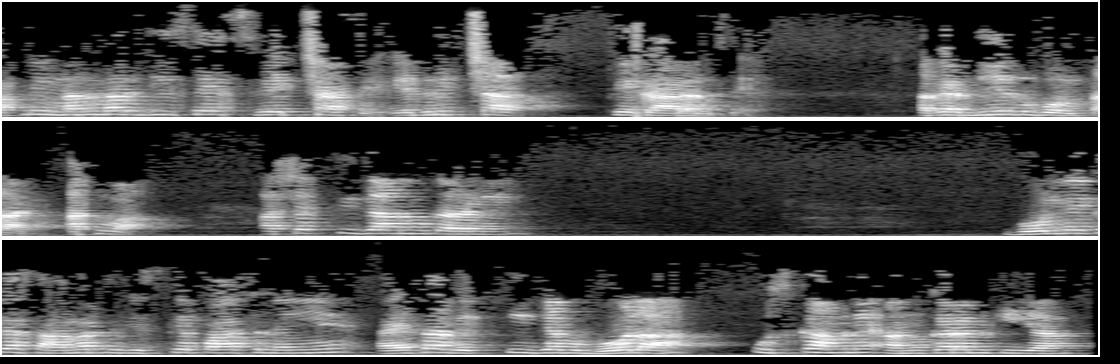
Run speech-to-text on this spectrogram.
अपनी मनमर्जी से, स्वेच्छा से, यदृच्छा के कारण से, अगर दीर्घ बोलता है, अथवा अशक्ति जानू करने बोलने का सामर्थ्य जिसके पास नहीं है, ऐसा व्यक्ति जब बोला, उसका हमने अनुकरण किया।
